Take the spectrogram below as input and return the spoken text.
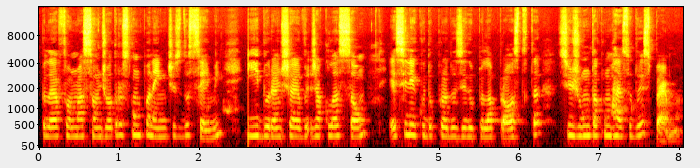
pela formação de outros componentes do sêmen e durante a ejaculação, esse líquido produzido pela próstata se junta com o resto do esperma.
